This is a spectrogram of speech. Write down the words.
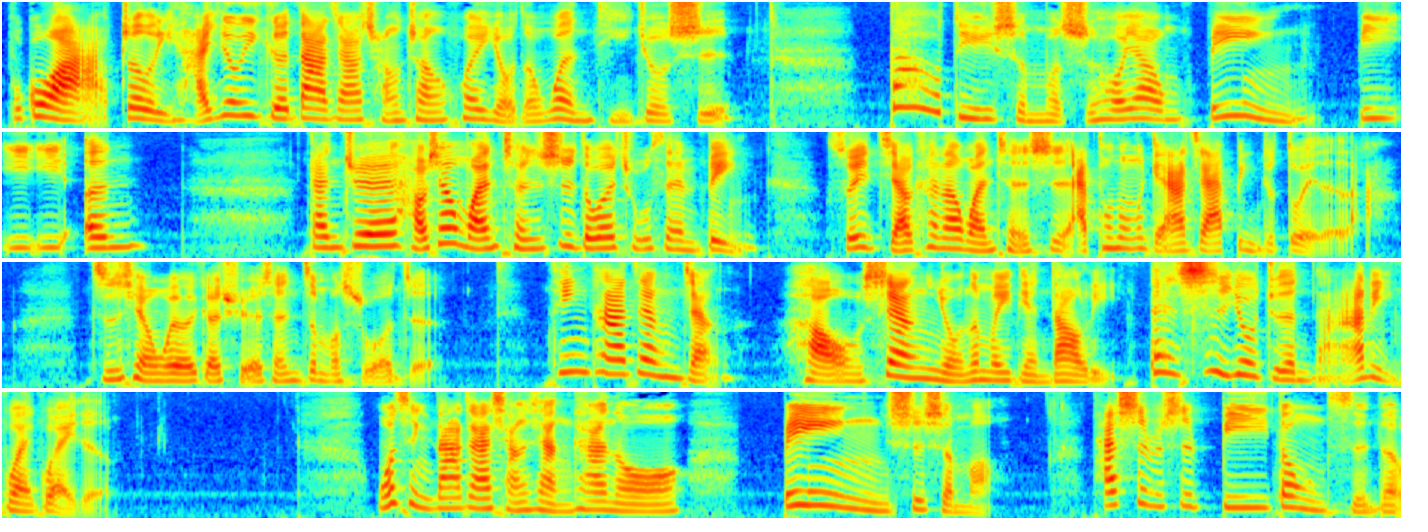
不过啊，这里还有一个大家常常会有的问题，就是到底什么时候要用 been b e e n？感觉好像完成式都会出现 been。所以只要看到完成式啊，通通都给他加 been 就对了啦。之前我有一个学生这么说着，听他这样讲，好像有那么一点道理，但是又觉得哪里怪怪的。我请大家想想看哦，been 是什么？它是不是 be 动词的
